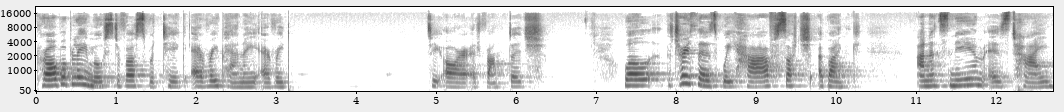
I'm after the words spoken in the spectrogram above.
Probably most of us would take every penny every to our advantage. Well, the truth is, we have such a bank, and its name is time.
